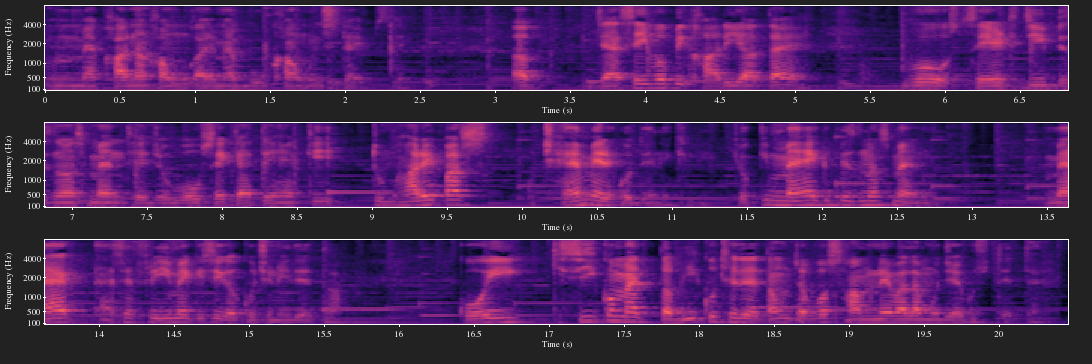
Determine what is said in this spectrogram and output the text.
मैं खाना खाऊँगा या मैं भूखा हूँ इस टाइप से। अब जैसे ही वो भिखारी आता है, वो सेठ जी बिजनेसमैन थे जो, वो उसे कहते हैं कि तुम्हारे पास कुछ है मेरे को देने के लिए? क्योंकि मैं एक बिजनेसमैन हूँ। मैं ऐसे फ्री में किसी का कुछ नहीं देता। कोई, किसी को मैं तभी कुछ देता हूँ जब वो सामने वाला मुझे कुछ देता है।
